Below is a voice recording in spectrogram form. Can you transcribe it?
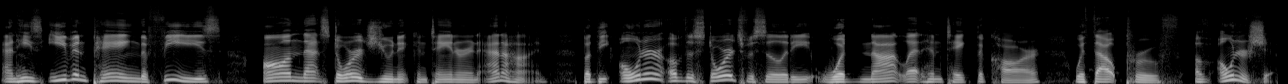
And he's even paying the fees on that storage unit container in Anaheim. But the owner of the storage facility would not let him take the car without proof of ownership.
